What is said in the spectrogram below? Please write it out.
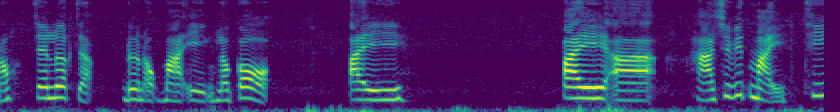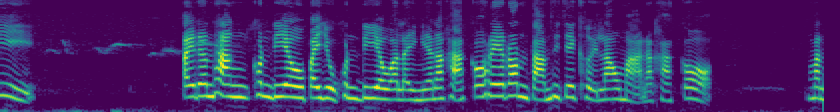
เนาะเจ๊เลือกจะเดินออกมาเอง แล้วก็ไป ไปอ่าหาชีวิตใหม่ที่ไปเดินทางคนเดียวไปอยู่คนเดียวอะไรเงี้ยนะคะ ก็เร่ร่อนตามที่เจ๊เคยเล่ามานะคะ ก็มัน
